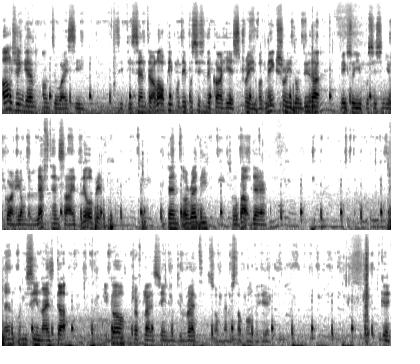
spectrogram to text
Altrincham onto YC city center. A lot of people they position the car here straight, but make sure you don't do that. Make sure you position your car here on the left hand side, a little bit bent already, so about there. And then when you see a nice gap, you go. Traffic light is changing to red, so I'm gonna stop over here. Okay.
